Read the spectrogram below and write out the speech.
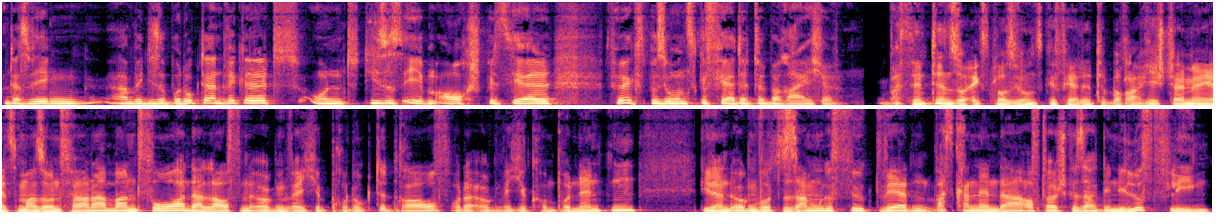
Und deswegen haben wir diese Produkte entwickelt und dieses eben auch speziell für explosionsgefährdete Bereiche. Was sind denn so explosionsgefährdete Bereiche? Ich stelle mir jetzt mal so ein Förderband vor, da laufen irgendwelche Produkte drauf oder irgendwelche Komponenten, die dann irgendwo zusammengefügt werden. Was kann denn da auf Deutsch gesagt in die Luft fliegen?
